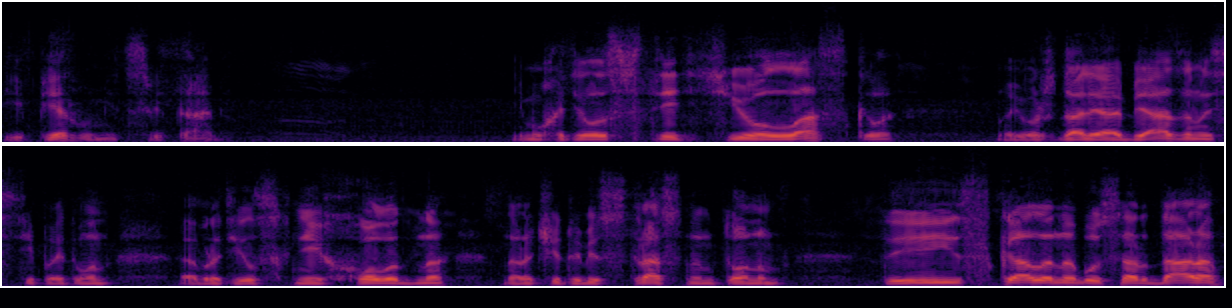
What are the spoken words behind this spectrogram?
и первыми цветами. Ему хотелось встретить ее ласково, но его ждали обязанности, поэтому он обратился к ней холодно, нарочито бесстрастным тоном. «Ты искала на Бусардара?»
